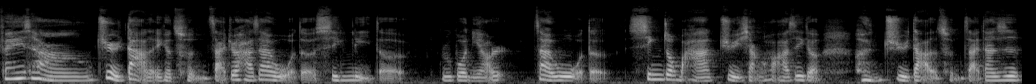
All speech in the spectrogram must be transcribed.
非常巨大的一个存在，就他在我的心里的。如果你要在我的心中把它具象化，它是一个很巨大的存在。但是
